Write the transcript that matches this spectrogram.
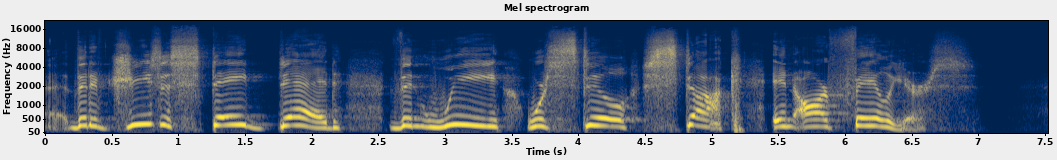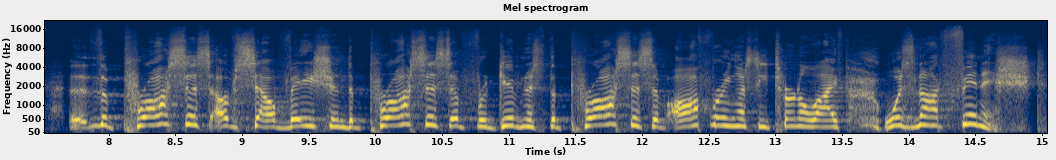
uh, that if Jesus stayed dead, then we were still stuck in our failures the process of salvation, the process of forgiveness, the process of offering us eternal life was not finished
